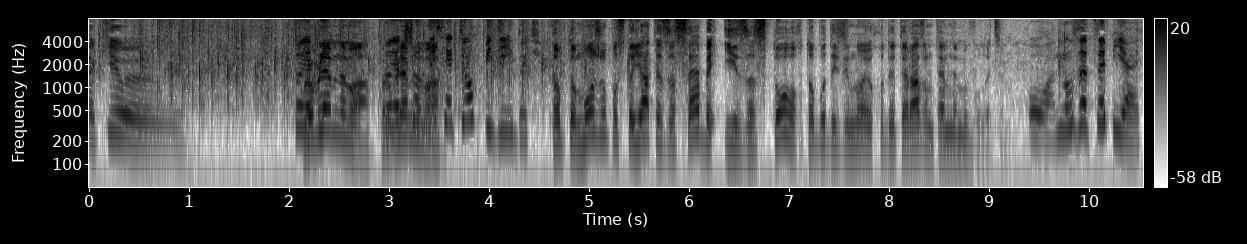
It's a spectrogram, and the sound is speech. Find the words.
Які... е, то, як- Проблем нема. то Проблем якщо нема. в десятьох підійдуть. Тобто можу постояти за себе і за того, хто буде зі мною ходити разом темними вулицями. О, ну за це п'ять.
